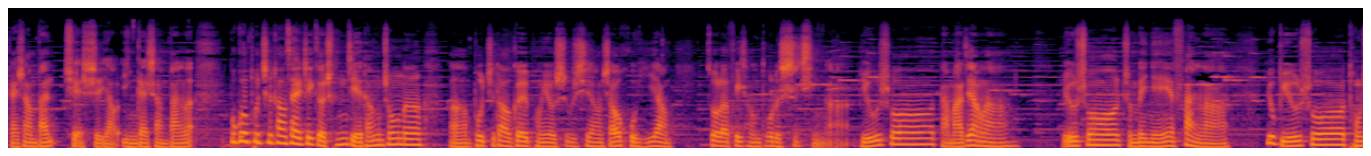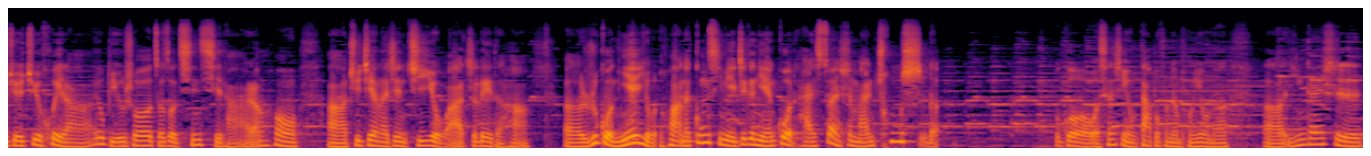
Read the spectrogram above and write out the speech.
该上班确实要应该上班了，不过不知道在这个春节当中呢，呃，不知道各位朋友是不是像小虎一样做了非常多的事情啊？比如说打麻将啦，比如说准备年夜饭啦，又比如说同学聚会啦，又比如说走走亲戚啦，然后啊去见了见基友啊之类的哈。呃，如果你也有的话，那恭喜你这个年过得还算是蛮充实的。不过我相信有大部分的朋友呢，呃，应该是。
